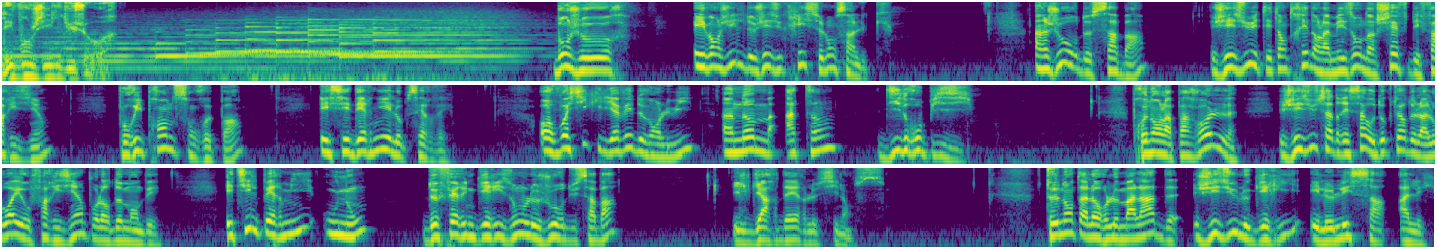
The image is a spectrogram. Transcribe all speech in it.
L'Évangile du jour. Bonjour. Évangile de Jésus-Christ selon Saint Luc. Un jour de sabbat, Jésus était entré dans la maison d'un chef des pharisiens pour y prendre son repas, et ces derniers l'observaient. Or voici qu'il y avait devant lui un homme atteint d'hydropisie. Prenant la parole, Jésus s'adressa aux docteurs de la loi et aux pharisiens pour leur demander Est-il permis ou non de faire une guérison le jour du sabbat? Ils gardèrent le silence. Tenant alors le malade, Jésus le guérit et le laissa aller.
